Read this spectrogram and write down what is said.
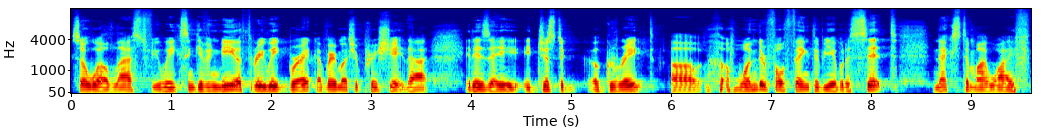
so well the last few weeks and giving me a three week break. I very much appreciate that. It is a, just a, a great, uh, a wonderful thing to be able to sit next to my wife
